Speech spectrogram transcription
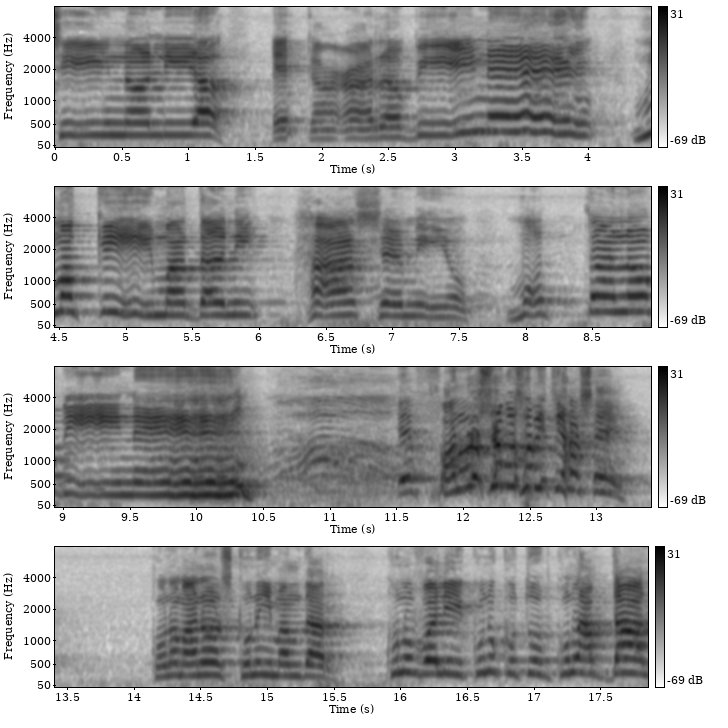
চিন লিয়া এক আরবি নে মদনী, হাশমিও মুত্তালবি নে এই পনেরোশো বছর ইতিহাসে কোন মানুষ, কোন ইমানদার, কোন বলি কোন কুতুব, কোন আবদাল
